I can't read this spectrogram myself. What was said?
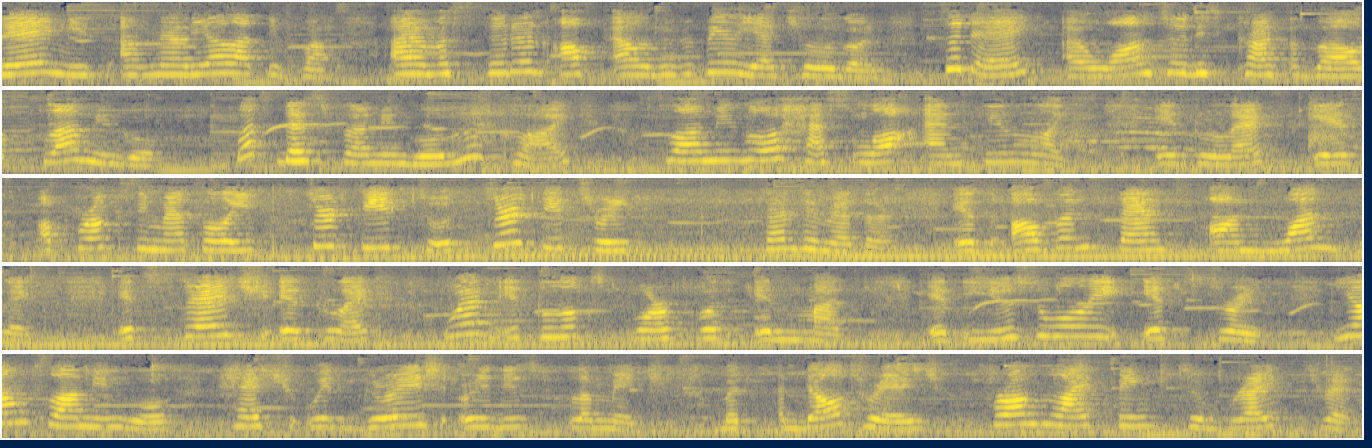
Latifa. I am a student of LBPP Lia Cilegon. Today, I want to describe about flamingo. What does flamingo look like? Flamingo has long and thin legs. Its length is approximately 30 to 33 centimeters. It often stands on one leg. It stretches its leg when it looks for food in mud. It usually eats shrimp. Young flamingo hatch with grayish reddish plumage, but adult range from light pink to bright red.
